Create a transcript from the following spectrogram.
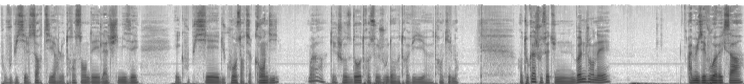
pour que vous puissiez le sortir, le transcender, l'alchimiser, et que vous puissiez du coup en sortir grandi, voilà, quelque chose d'autre se joue dans votre vie euh, tranquillement. En tout cas, je vous souhaite une bonne journée. Amusez-vous avec ça.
